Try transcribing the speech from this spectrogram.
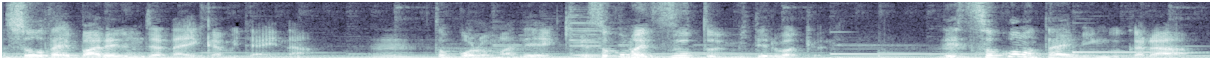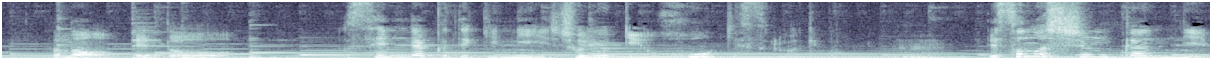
正体バレるんじゃないかみたいなうん。ところまで来てそこまでずっと見てるわけよね。で、うん。そこのタイミングからその、えっと、戦略的に所有権を放棄するわけうん。でその瞬間に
